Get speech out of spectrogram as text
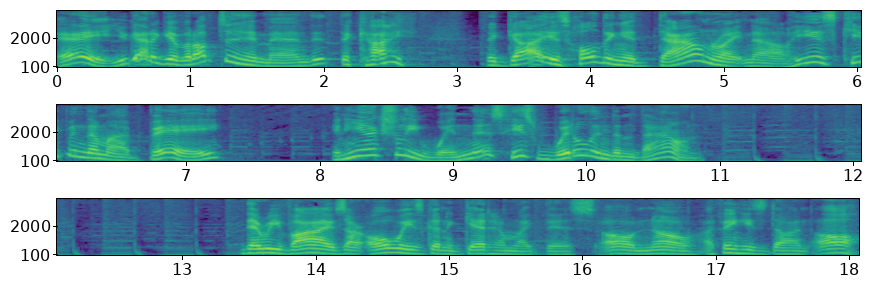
Hey, you gotta give it up to him, man. The, the guy... The guy is holding it down right now. He is keeping them at bay. Can he actually win this? He's whittling them down. The revives are always gonna get him like this. Oh no, I think he's done. Oh,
